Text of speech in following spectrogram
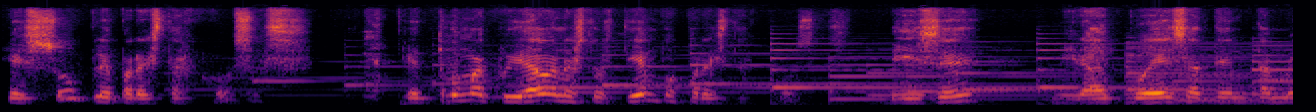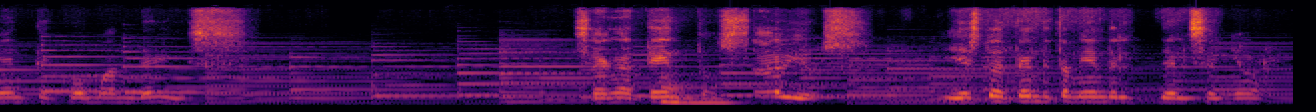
que suple para estas cosas, que toma cuidado en nuestros tiempos para estas cosas. Dice, mirad pues atentamente cómo andéis. Sean atentos, sabios. Y esto depende también del, del Señor.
